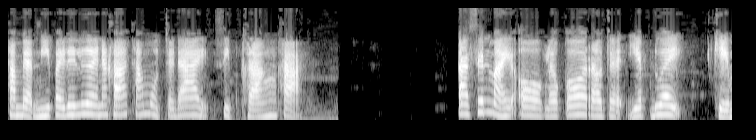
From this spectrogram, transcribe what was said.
ทำแบบนี้ไปเรื่อยๆนะคะ ทั้งหมดจะได้สิบครั้งค่ะ ตัดเส้นไหมออกแล้วก็เราจะเย็บด้วยเข็ม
